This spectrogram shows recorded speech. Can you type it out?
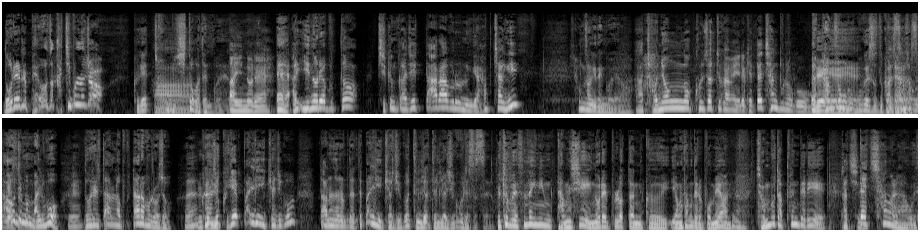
노래를 배워서 같이 불러줘. 그게 처음 시도가 된 거예요. 아, 이 노래. 예, 아니, 이 노래부터 지금까지 따라 부르는 게 합창이 형성이 된 거예요. 아, 전영록 콘서트 가면 이렇게 떼창 부르고. 네, 예, 방송국에서도 맞아요. 그래요. 방송국에서도. 싸우지만 말고 네. 노래를 따라 따라 불러줘. 네. 그래가지고 그게 빨리 익혀지고 다른 사람들한테 빨리 익혀지고 들려 들려지고 그랬었어요. 유튜브에 선생님 당시에 이 노래 불렀던 그 영상들을 보면 전부 다 팬들이 네. 같이. 떼창을 하고 네,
